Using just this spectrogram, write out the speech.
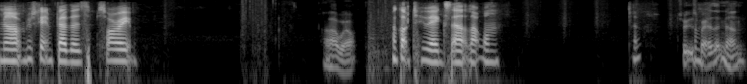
No, I'm just getting feathers. Sorry. Ah, well. I got two eggs out of that one. Two's better than none.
